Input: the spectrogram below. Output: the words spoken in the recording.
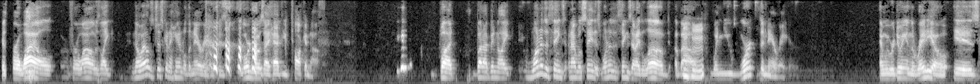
Because for a while, for a while, it was like Noel's just going to handle the narrator because Lord knows I have you talk enough. but but I've been like one of the things, and I will say this: one of the things that I loved about Mhm. when you weren't the narrator and we were doing in the radio is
